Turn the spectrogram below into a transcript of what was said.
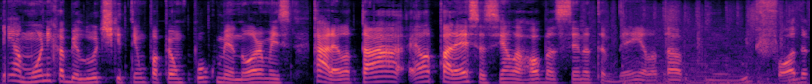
Tem a Mônica Bellucci, que tem um papel um pouco menor, mas, cara, ela tá. Ela aparece assim, ela rouba a cena também, ela tá muito foda.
